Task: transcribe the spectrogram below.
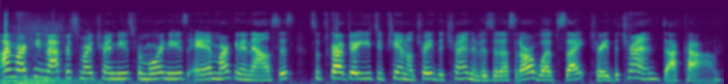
I'm Martine Matt for SmarTrend News. For more news and market analysis, subscribe to our YouTube channel Trade the Trend and visit us at our website, tradethetrend.com.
